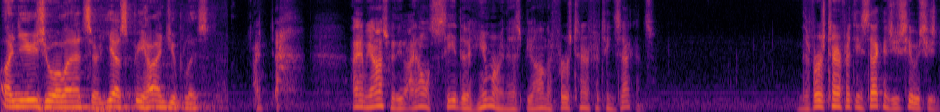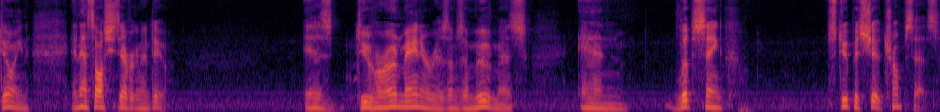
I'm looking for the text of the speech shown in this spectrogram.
unusual answer. Yes, behind you, please. I, I gotta be honest with you, I don't see the humor in this beyond the first 10 or 15 seconds. The first 10 or 15 seconds, you see what she's doing, and that's all she's ever going to do. Is do her own mannerisms and movements and lip sync stupid shit Trump says.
